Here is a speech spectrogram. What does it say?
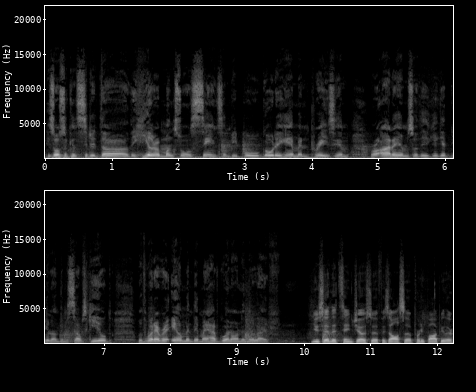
He's also considered the, the healer amongst all saints, and people go to him and praise him or honor him so they can get you know themselves healed with whatever ailment they might have going on in their life. You said that St. Joseph is also pretty popular?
